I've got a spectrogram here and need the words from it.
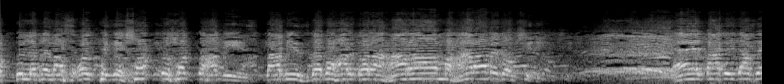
আব্দুল্লাহ মাসউদ থেকে শক্ত শক্ত হাদিস, তাবিজ ব্যবহার করা হারাম হারাম শিরিক এই তাবিজ আছে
